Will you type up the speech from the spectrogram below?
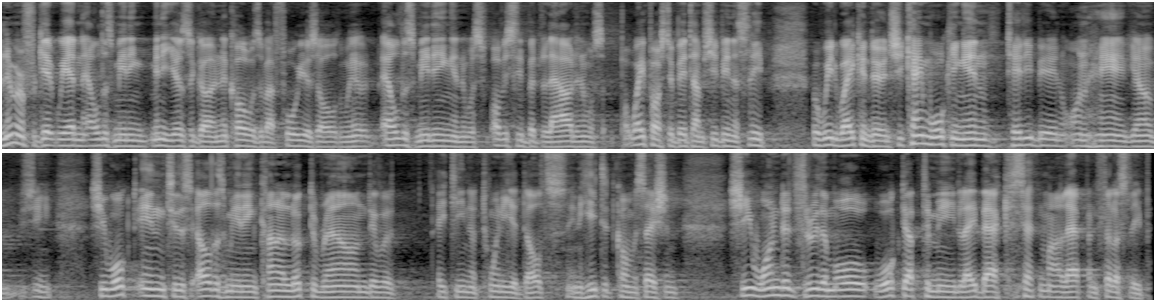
I never forget, we had an elders meeting many years ago, and Nicole was about four years old, and we had an elders meeting, and it was obviously a bit loud, and it was way past her bedtime. She'd been asleep, but we'd wakened her, and she came walking in, teddy bear in one hand, you know, she she walked into this elders meeting, kind of looked around. There were 18 or 20 adults in heated conversation. She wandered through them all, walked up to me, lay back, sat in my lap, and fell asleep.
